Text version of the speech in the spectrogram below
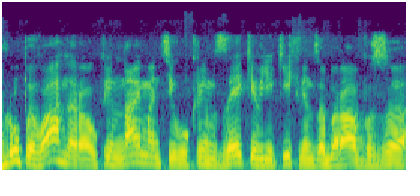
групи Вагнера, окрім найманців, окрім зеків, яких він забирав з е,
